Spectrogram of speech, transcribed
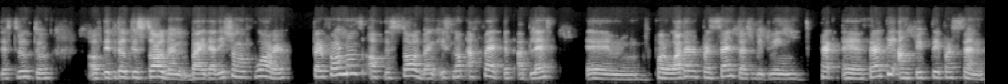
the structure of deep eutectic solvent by the addition of water, performance of the solvent is not affected at least um, for water percentage between uh, 30 and 50%.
